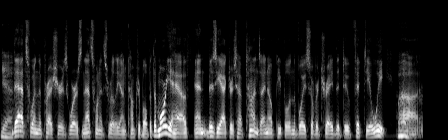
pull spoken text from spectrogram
Yeah. That's when the pressure is worse, and that's when it's really uncomfortable. But the more you have, and busy actors have tons. I know people in the voiceover trade that do fifty a week. Uh,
